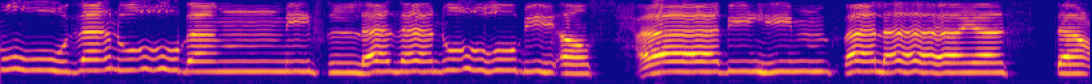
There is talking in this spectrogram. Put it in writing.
ظلموا ذنوبا مثل ذنوب أصحابهم فلا يستعجلون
